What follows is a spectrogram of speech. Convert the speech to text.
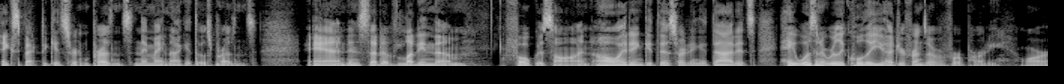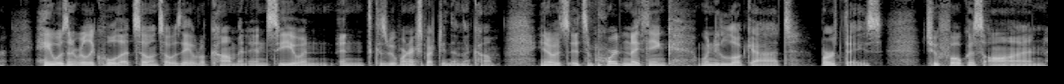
expect to get certain presents and they might not get those presents. And instead of letting them focus on, oh, I didn't get this or I didn't get that. It's, hey, wasn't it really cool that you had your friends over for a party? Or, hey, wasn't it really cool that so and so was able to come and, and see you and, and because we weren't expecting them to come? You know, it's, it's important, I think, when you look at birthdays to focus on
